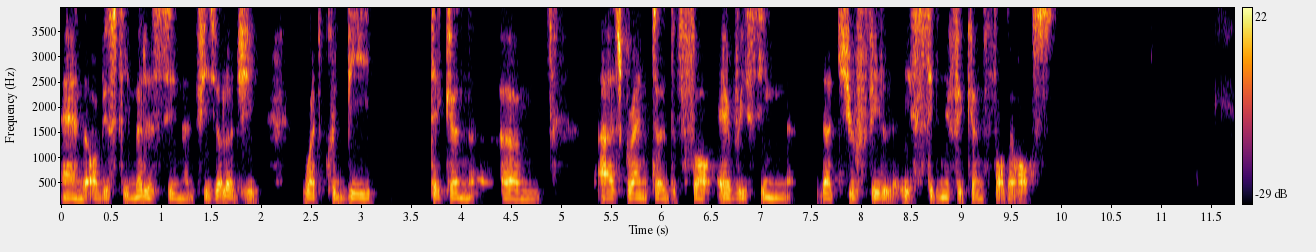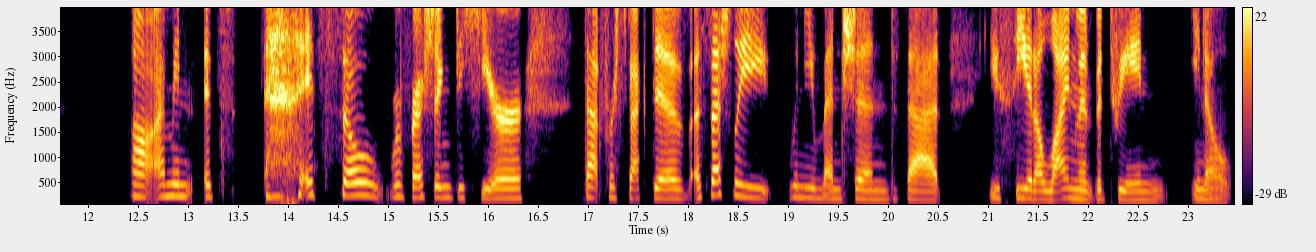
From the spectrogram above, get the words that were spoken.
and obviously medicine and physiology, what could be taken um, as granted for everything that you feel is significant for the horse. Uh, I mean, it's it's so refreshing to hear that perspective, especially when you mentioned that you see an alignment between, you know,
